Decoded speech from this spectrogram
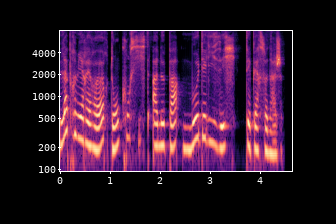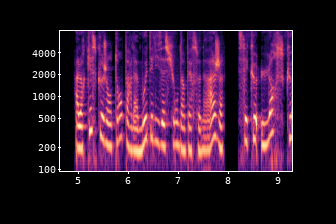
La première erreur, donc, consiste à ne pas modéliser tes personnages. Alors, qu'est-ce que j'entends par la modélisation d'un personnage? C'est que lorsque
